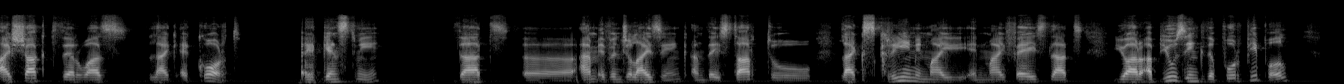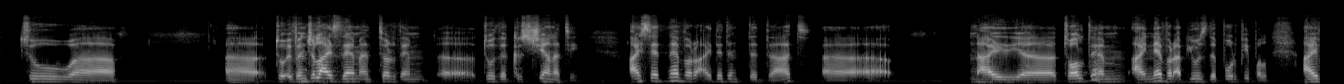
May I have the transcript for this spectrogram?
i shocked there was like a court against me that uh, I'm evangelizing and they start to like scream in my in my face that you are abusing the poor people to uh, uh, to evangelize them and turn them uh, to the Christianity. I said never. I didn't did that. Uh, I uh, told them I never abuse the poor people. I,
